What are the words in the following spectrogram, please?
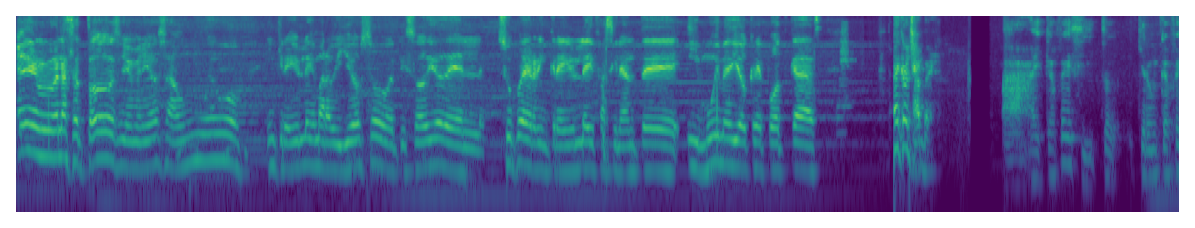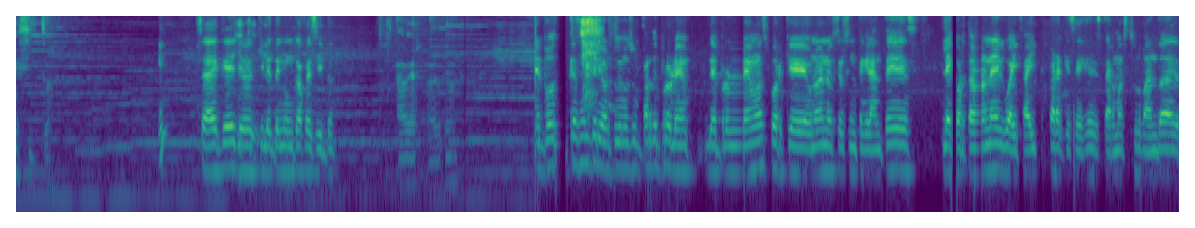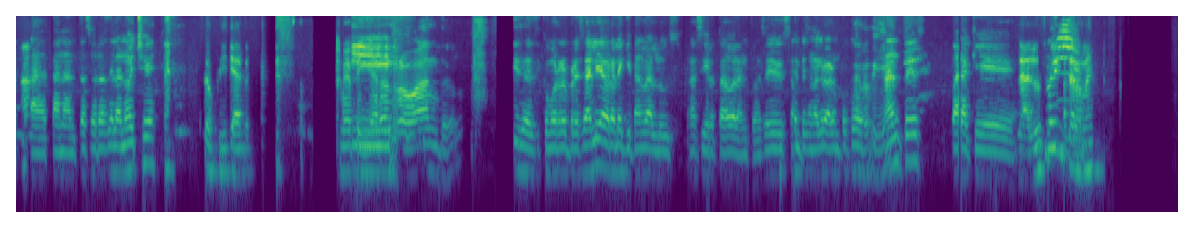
Muy buenas a todos y bienvenidos a un nuevo increíble y maravilloso episodio del súper increíble y fascinante y muy mediocre podcast Michael Chamber. Ay, cafecito. Quiero un cafecito. ¿Sabe qué? Yo aquí le tengo un cafecito. A ver, a ver. dime. En el podcast anterior tuvimos un par de, problem- de problemas porque uno de nuestros integrantes le cortaron el wifi para que se deje de estar masturbando a, a tan altas horas de la noche. Lo pillaron. Me Y- pillaron robando. Y así como represalia ahora le quitan la luz a cierta hora. Entonces empezando a grabar un poco Ah, antes para que... La luz o el internet.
